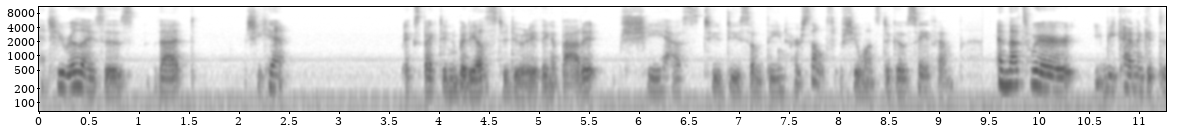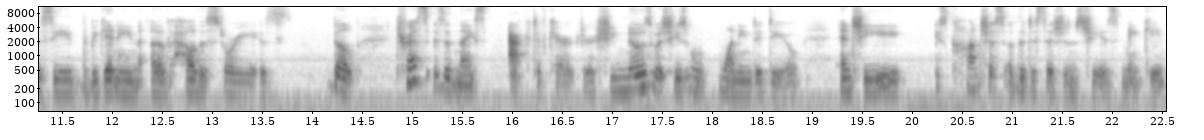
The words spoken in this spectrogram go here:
And she realizes that she can't expect anybody else to do anything about it. She has to do something herself if she wants to go save him. And that's where we kind of get to see the beginning of how the story is built. Tress is a nice active character. She knows what she's wanting to do and she is conscious of the decisions she is making.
